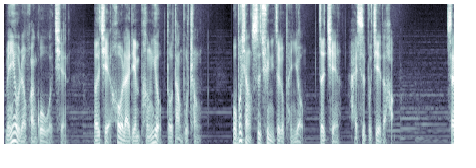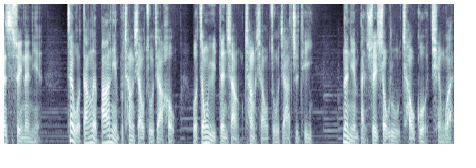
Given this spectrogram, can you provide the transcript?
没有人还过我钱，而且后来连朋友都当不成。我不想失去你这个朋友，这钱还是不借的好。三十岁那年，在我当了八年不畅销作家后，我终于登上畅销作家之梯。那年版税收入超过千万。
